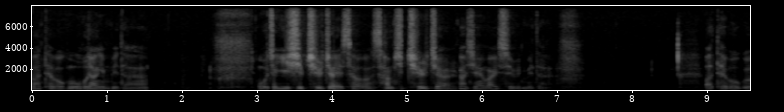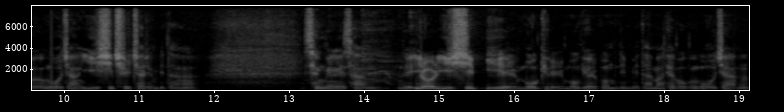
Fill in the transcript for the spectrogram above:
마태복음 5장입니다 5장 27절에서 37절까지의 말씀입니다. 마태복음 5장 27절입니다. 생명의 삶 1월 22일 목요일 목요일 본문입니다. 마태복음 5장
